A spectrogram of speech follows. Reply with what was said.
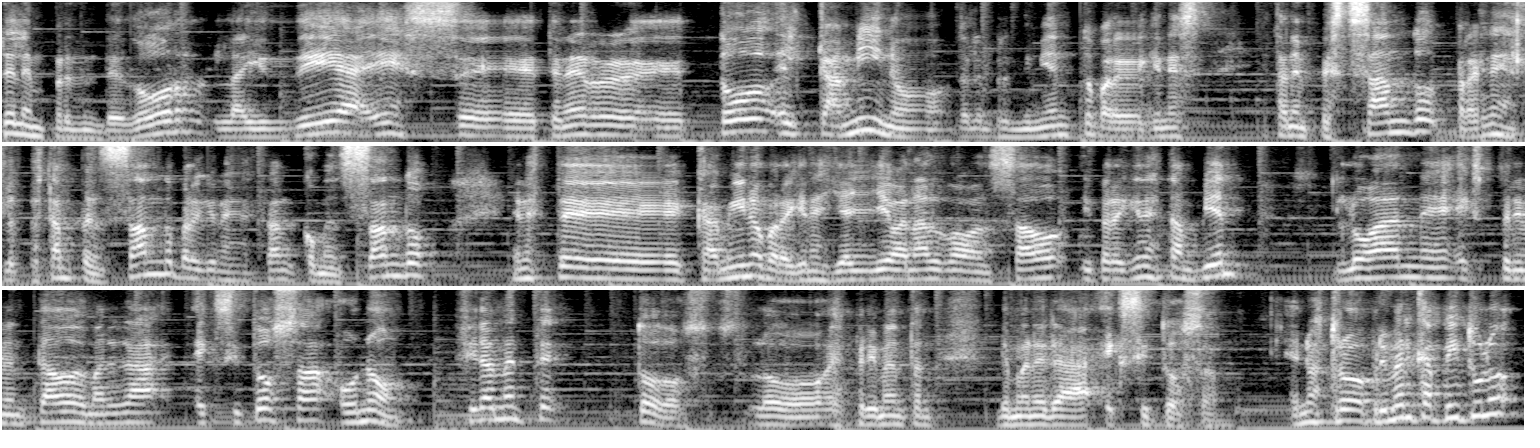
del Emprendedor. La idea es eh, tener eh, todo el camino del emprendimiento para quienes están empezando, para quienes lo están pensando, para quienes están comenzando en este camino, para quienes ya llevan algo avanzado y para quienes también lo han eh, experimentado de manera exitosa o no. Finalmente, todos lo experimentan de manera exitosa. En nuestro primer capítulo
